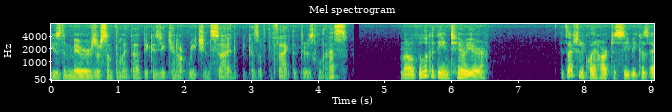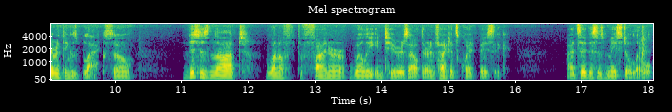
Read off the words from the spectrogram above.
use the mirrors or something like that because you cannot reach inside because of the fact that there's glass. Now if we look at the interior, it's actually quite hard to see because everything is black. So this is not one of the finer welly interiors out there. In fact, it's quite basic. I'd say this is Maisto level.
